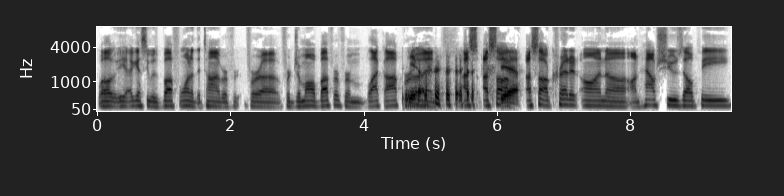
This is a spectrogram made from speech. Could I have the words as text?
well I guess he was Buff One at the time but for for uh for Jamall Bufford from Black Opera Yeah. and I, I saw Yeah. I saw a credit on uh on House Shoes LP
